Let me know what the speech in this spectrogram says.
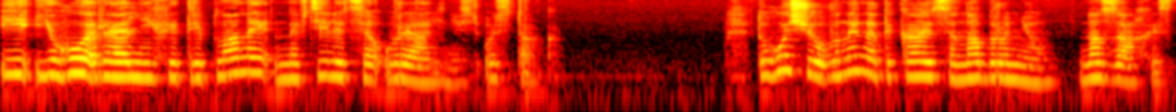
І його реальні хитрі плани не втіляться у реальність. Ось так. Того, що вони натикаються на броню, на захист,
